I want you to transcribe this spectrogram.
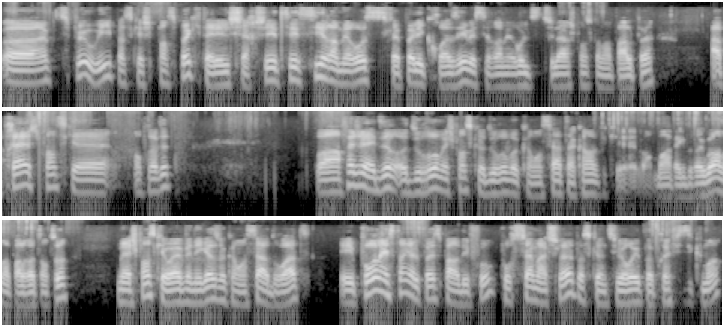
un petit peu, oui, parce que je pense pas qu'il est allé le chercher. Tu sais, si Romero ne fait pas les croisés, ben c'est Romero le titulaire, je pense qu'on n'en parle pas. Après, je pense que on pourrait peut-être. Bon, en fait, j'allais dire Oduro, mais je pense qu'Oduro va commencer attaquant vu que, bon, avec Drogba, on en parlera tantôt. Mais je pense que ouais, Venegas va commencer à droite. Et pour l'instant, il y a le poste par défaut pour ce match-là, parce qu'Antivero est pas prêt physiquement.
